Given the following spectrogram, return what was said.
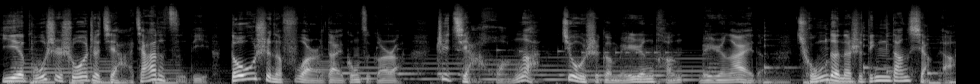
也不是说这贾家的子弟都是那富二代公子哥儿啊，这贾皇啊就是个没人疼、没人爱的，穷的那是叮当响呀。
